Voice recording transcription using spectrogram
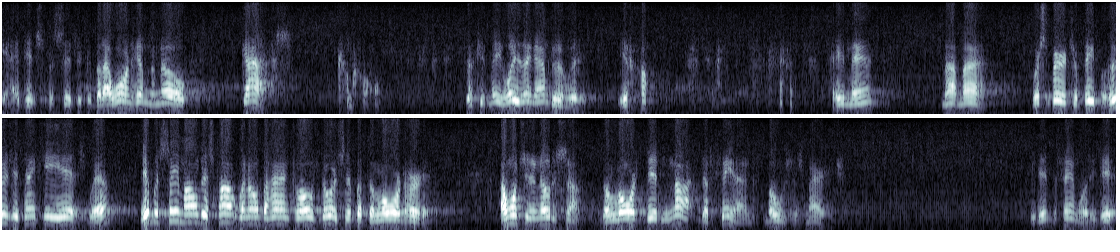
Yeah, I did specifically, but I want him to know, guys, come on. Look at me. What do you think I'm doing with it? You know? Amen. Not mine. We're spiritual people. Who do you think he is? Well, it would seem all this talk went on behind closed doors, but the Lord heard it. I want you to notice something. The Lord did not defend Moses' marriage. He didn't defend what he did.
